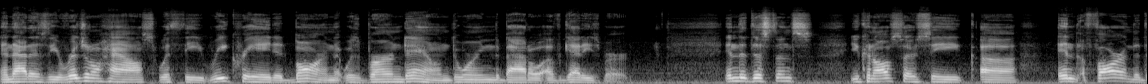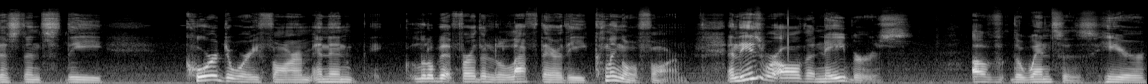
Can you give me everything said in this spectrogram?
And that is the original house with the recreated barn that was burned down during the Battle of Gettysburg. In the distance, you can also see, uh, in far in the distance, the Codori farm, and then a little bit further to the left there, the Klingel farm. And these were all the neighbors of the Wentzes here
